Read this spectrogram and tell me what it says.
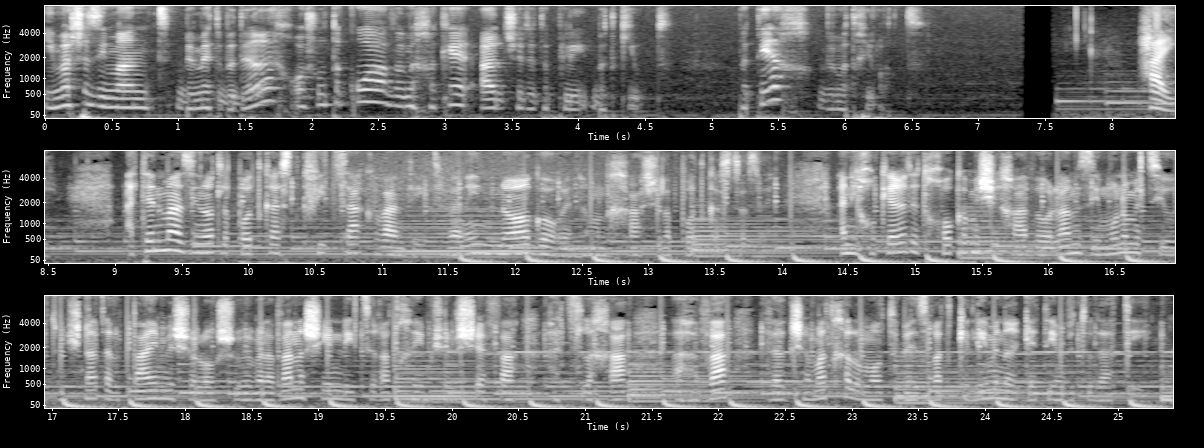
אם מה שזימנת באמת בדרך, או שהוא תקוע ומחכה עד שתטפלי בתקיעות. פתיח ומתחילות. היי, אתן מאזינות לפודקאסט קפיצה קוונטית, ואני נועה גורן, המנחה של הפודקאסט הזה. אני חוקרת את חוק המשיכה ועולם זימון המציאות משנת 2003, ומלווה נשים ליצירת חיים של שפע, הצלחה, אהבה והגשמת חלומות בעזרת כלים אנרגטיים ותודעתיים.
